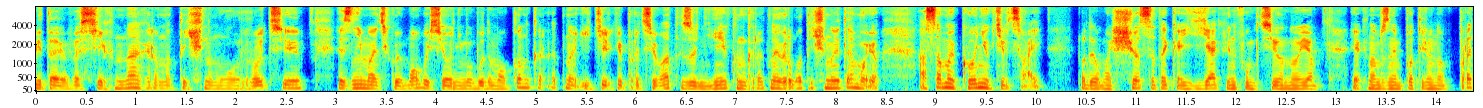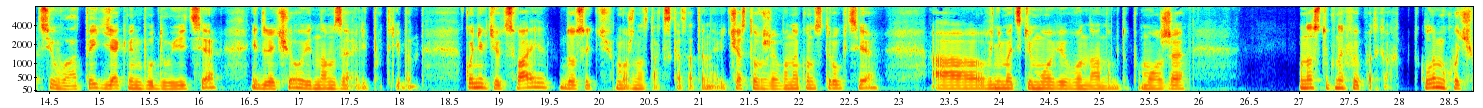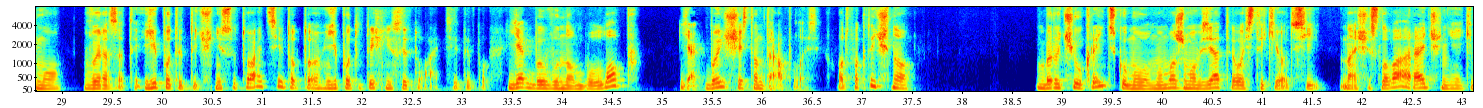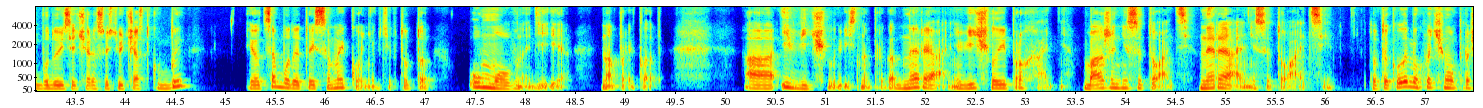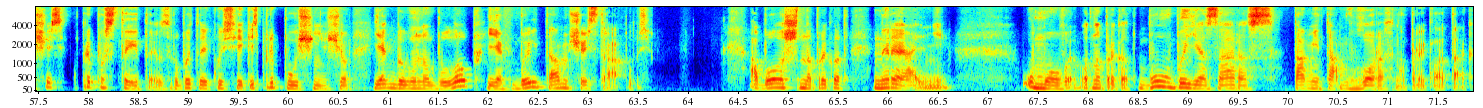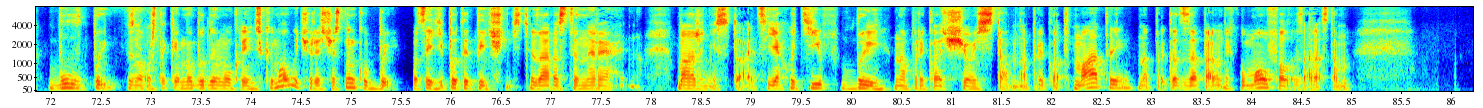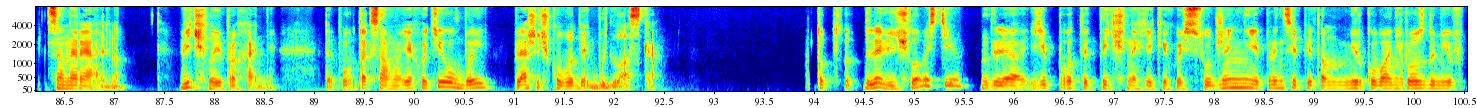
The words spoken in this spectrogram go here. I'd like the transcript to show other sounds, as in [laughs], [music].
Вітаю вас всіх на граматичному уроці з німецької мови. Сьогодні ми будемо конкретно і тільки працювати з однією конкретною граматичною темою, а саме кон'юктив цвай. Подивимося, що це таке, як він функціонує, як нам з ним потрібно працювати, як він будується і для чого він нам взагалі потрібен. Кон'юктив цвай досить, можна так сказати, навіть часто вживана конструкція, а в німецькій мові вона нам допоможе. У наступних випадках, коли ми хочемо виразити гіпотетичні ситуації, тобто гіпотетичні ситуації, типу, як би воно було б, якби щось там трапилось. От фактично, беручи українську мову, ми можемо взяти ось такі от всі наші слова, речення, які будуються через ось цю частку би, і оце буде той самий кон'юктив, тобто умовна дія, наприклад. А, І вічливість, наприклад, нереальні, вічливі прохання, бажані ситуації, нереальні ситуації. Тобто, коли ми хочемо про щось припустити, зробити якусь, якесь припущення, що як би воно було б, якби там щось трапилось. Або ж, наприклад, нереальні умови. От, наприклад, був би я зараз там і там, в горах, наприклад, так. Був би. Знову ж таки, ми будуємо українською мовою через частинку би. Оце гіпотетичність. Зараз це нереально. Бажані ситуації. Я хотів би, наприклад, щось там, наприклад, мати, наприклад, за певних умов, але зараз там це нереально. Вічливі прохання. Типу, так само, я хотів би пляшечку води, будь ласка. Тобто для вічливості, для гіпотетичних якихось суджень, і, в принципі, там міркувань, роздумів.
